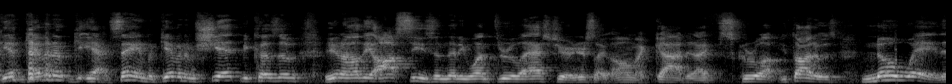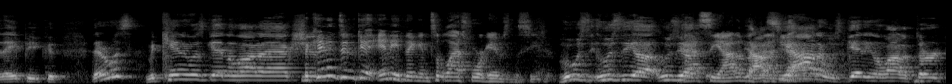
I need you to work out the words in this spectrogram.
give, giving him yeah, sane, but giving him shit because of, you know, the off season that he went through last year and you're just like, "Oh my god, did I screw up?" You thought it was no way that AP could There was McKinnon was getting a lot of action. McKinnon didn't get anything until the last four games of the season. Who's who's the uh, who's the Asiata, the Yeah, best Asiata was getting a lot of third.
